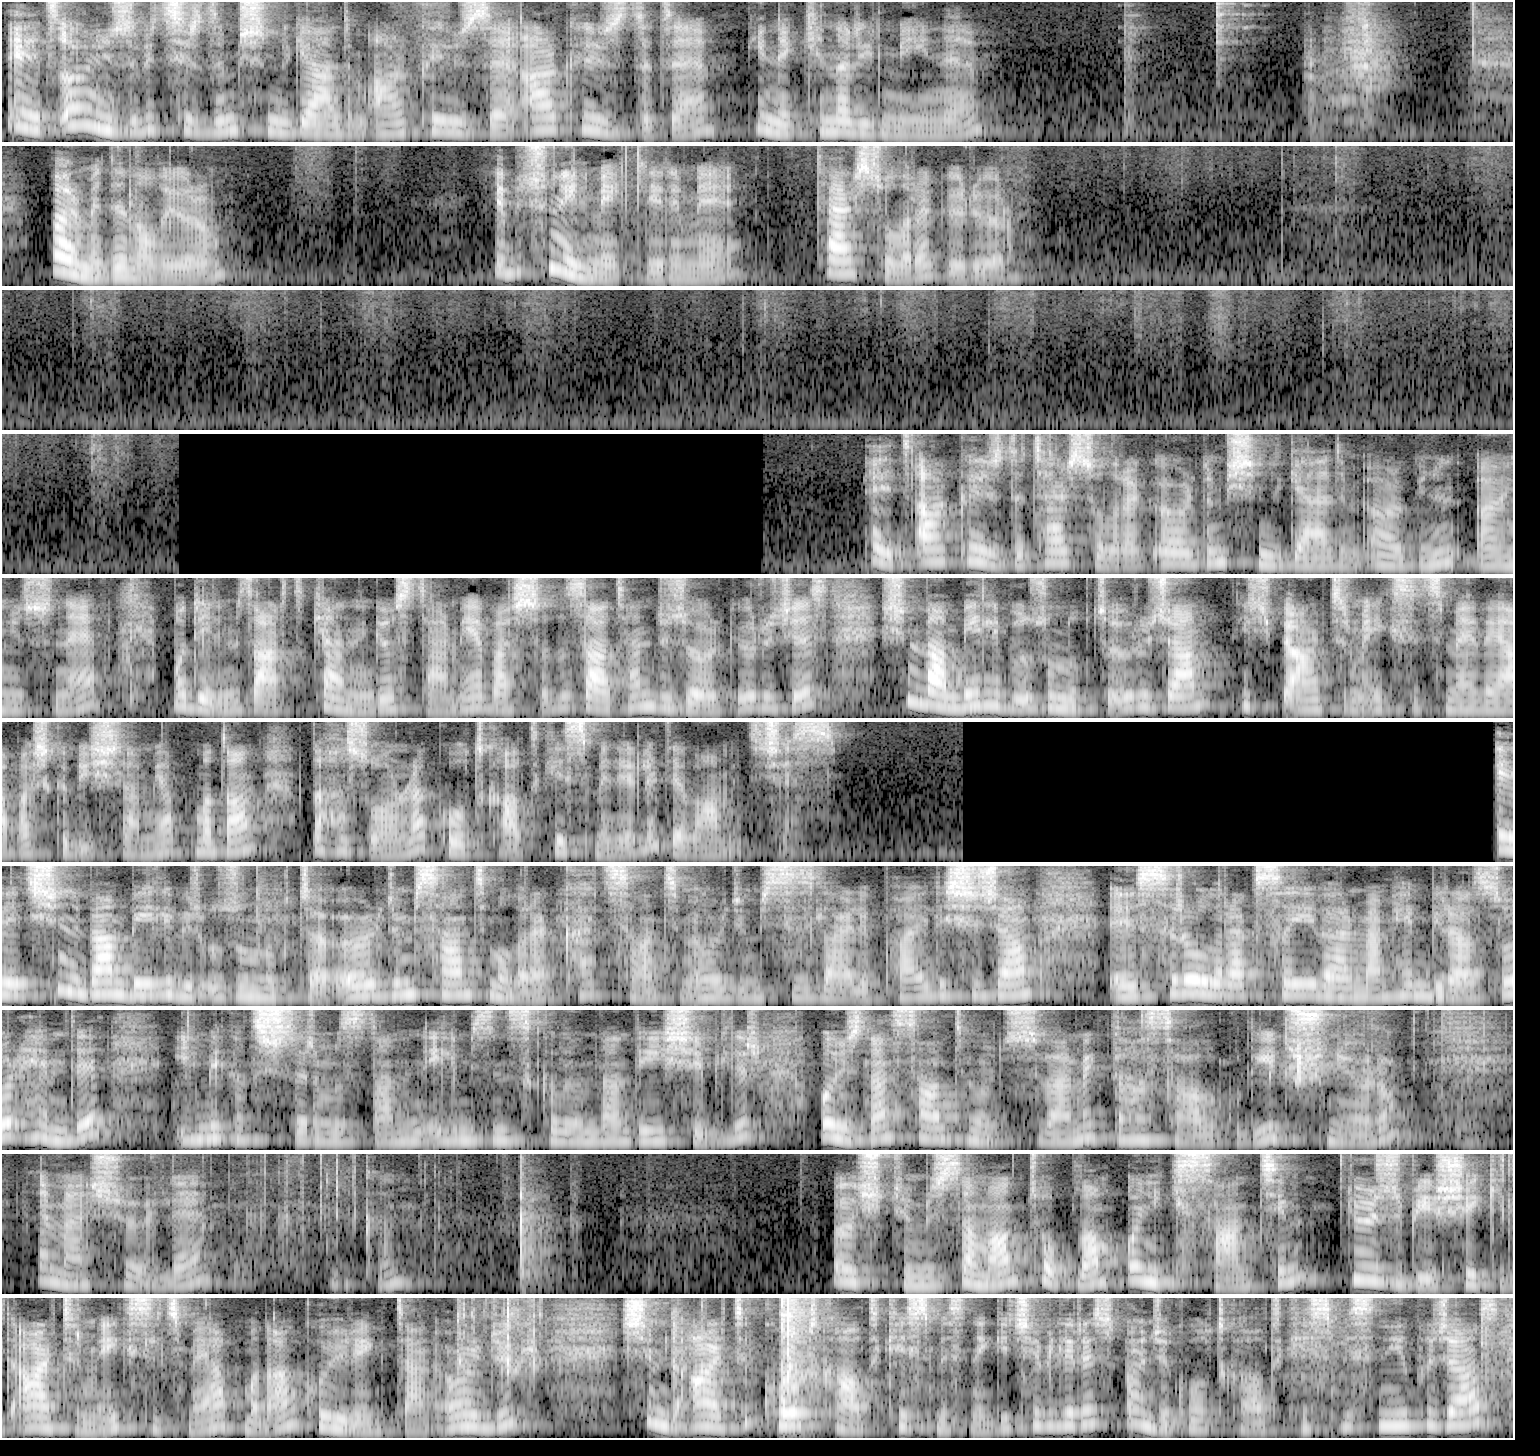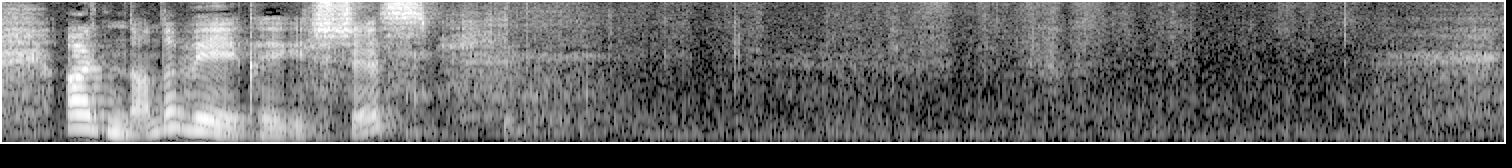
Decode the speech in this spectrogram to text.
Evet ön yüzü bitirdim. Şimdi geldim arka yüze. Arka yüzde de yine kenar ilmeğini örmeden alıyorum. Ve bütün ilmeklerimi ters olarak örüyorum. Evet arka yüzde ters olarak ördüm. Şimdi geldim örgünün ön yüzüne. Modelimiz artık kendini göstermeye başladı. Zaten düz örgü öreceğiz. Şimdi ben belli bir uzunlukta öreceğim. Hiçbir artırma, eksiltme veya başka bir işlem yapmadan daha sonra koltuk altı kesmeleriyle devam edeceğiz. Evet şimdi ben belli bir uzunlukta ördüm. Santim olarak kaç santim ördüğümü sizlerle paylaşacağım. Ee, sıra olarak sayı vermem hem biraz zor hem de ilmek atışlarımızdan, yani elimizin sıkılığından değişebilir. O yüzden santim ölçüsü vermek daha sağlıklı diye düşünüyorum. Hemen şöyle bakın ölçtüğümüz zaman toplam 12 santim düz bir şekilde artırma eksiltme yapmadan koyu renkten ördük. Şimdi artık koltuk altı kesmesine geçebiliriz. Önce koltuk altı kesmesini yapacağız. Ardından da V yakaya geçeceğiz.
